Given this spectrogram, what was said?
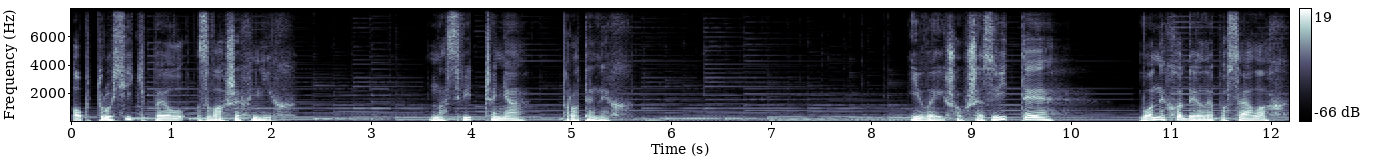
обтрусіть пил з ваших ніг на свідчення проти них. І, вийшовши звідти, вони ходили по селах,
